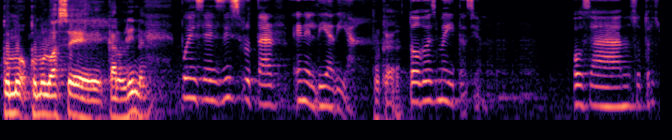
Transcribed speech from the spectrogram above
¿Cómo, cómo lo hace Carolina? Pues es disfrutar en el día a día. Todo es meditación. O sea, nosotros,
